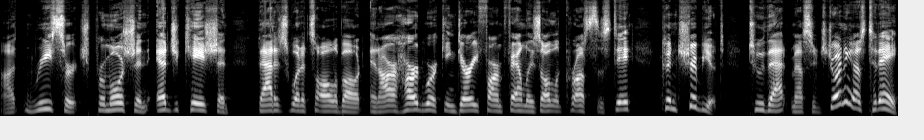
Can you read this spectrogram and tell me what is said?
uh, research, promotion, education. That is what it's all about. And our hardworking dairy farm families all across the state contribute to that message. Joining us today,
